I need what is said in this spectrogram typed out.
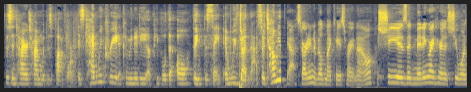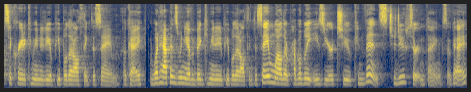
this entire time with this platform is can we create a community of people that all think the same and we've done that so tell me Yeah, starting to build my case right now. She is admitting right here that she wants to create a community of people that all think the same. Okay. What happens when you have a big community of people that all think the same? Well, they're probably easier to convince to do certain things. Okay.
